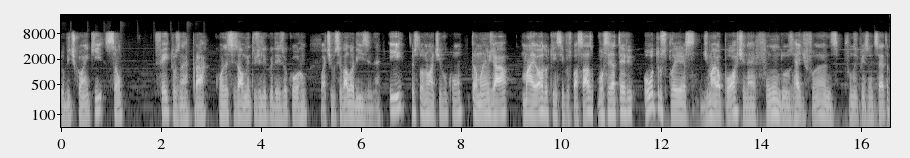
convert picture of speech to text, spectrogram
do Bitcoin, que são feitos né, para quando esses aumentos de liquidez ocorram, o ativo se valorize, né? E se tornou um ativo com tamanho já maior do que em ciclos passados. Você já teve outros players de maior porte, né? Fundos, hedge funds, fundos de pensão, etc.,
